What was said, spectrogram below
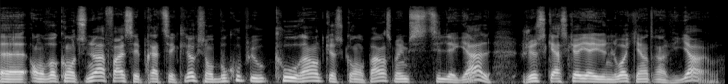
euh, on va continuer à faire ces pratiques-là qui sont beaucoup plus courantes que ce qu'on pense, même si c'est illégal, jusqu'à ce qu'il y ait une loi qui entre en vigueur.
